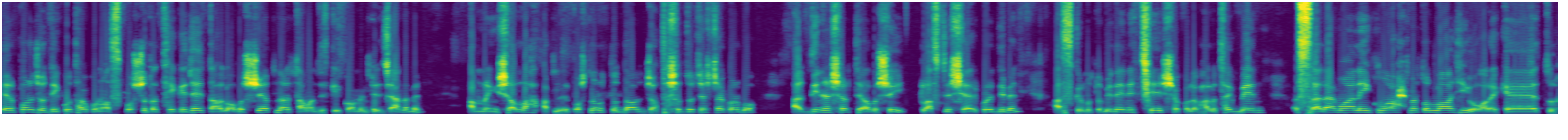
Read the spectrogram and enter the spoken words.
এরপরে যদি কোথাও কোনো অস্পষ্টতা থেকে যায়, তাহলে অবশ্যই আপনারা তা আমাদেরকে কমেন্টে জানাবেন। আমরা ইনশাআল্লাহ আপনাদের প্রশ্নের উত্তর দেওয়ার যথাসাধ্য চেষ্টা করব। আর দিনের স্বার্থে অবশ্যই ক্লাসটি শেয়ার করে দিবেন। আজকের মতো বিদায় নিচ্ছে। সকলে ভালো থাকবেন। আসসালামু আলাইকুম রহমতুল্লাহি ওবরাকাতুহ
